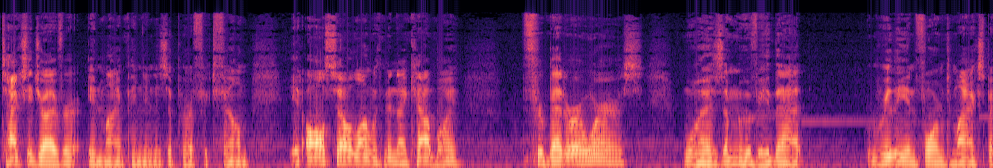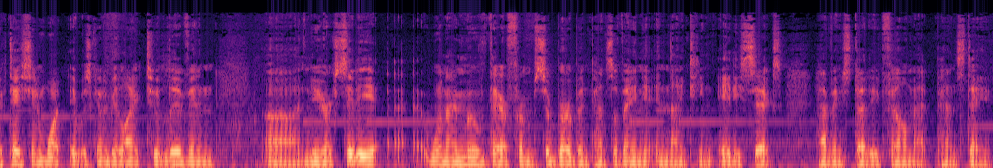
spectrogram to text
Taxi Driver, in my opinion, is a perfect film. It also, along with Midnight Cowboy, for better or worse, was a movie that really informed my expectation what it was going to be like to live in uh, New York City uh, when I moved there from suburban Pennsylvania in 1986, having studied film at Penn State.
